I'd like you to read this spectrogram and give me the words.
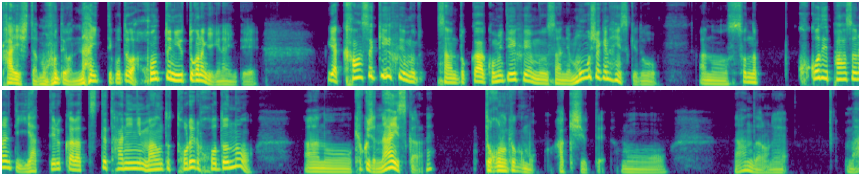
大したものではないってことは、本当に言っとかなきゃいけないんで、いや、川崎 FM さんとか、コミュニティ FM さんには申し訳ないですけど、あの、そんな、ここでパーソナリティやってるからっつって他人にマウント取れるほどの、あの、曲じゃないですからね。どこの曲も、発揮集って。もう、なんだろうね。まあ、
